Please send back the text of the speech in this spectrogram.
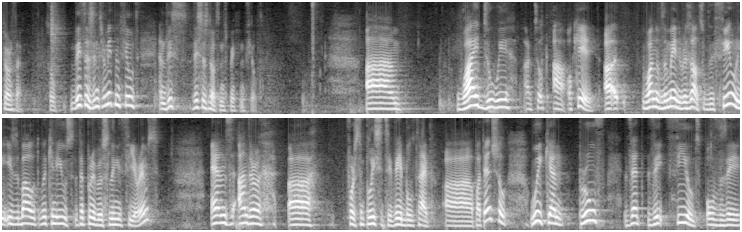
further. So this is intermittent field, and this, this is not intermittent field. Um, why do we uh, talk? Ah, okay. Uh, one of the main results of the theory is about we can use the previous limit theorems, and under, uh, for simplicity, Weibull type uh, potential, we can prove that the field of the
